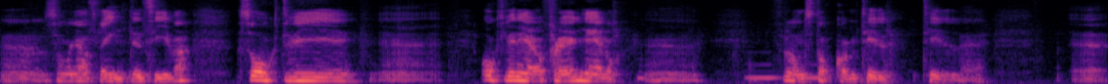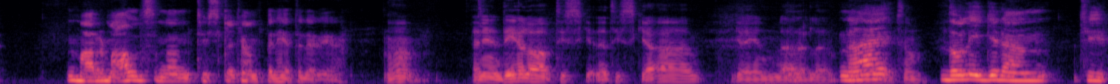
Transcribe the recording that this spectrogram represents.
eh, som var ganska intensiva, så åkte vi, eh, åkte vi ner och flög ner då. Eh, från Stockholm till, till eh, eh Marmal som den tyska kampen heter där nere. Ja. Är ni en del av tyska, den tyska grejen där eller? Nej. Liksom? Då ligger den typ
